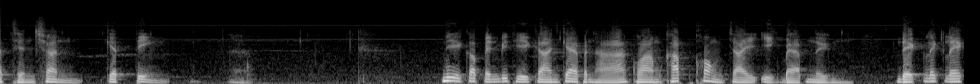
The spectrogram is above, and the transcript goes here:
attention getting นี่ก็เป็นวิธีการแก้ปัญหาความคับข้องใจอีกแบบหนึ่ง เด็กเล็ก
